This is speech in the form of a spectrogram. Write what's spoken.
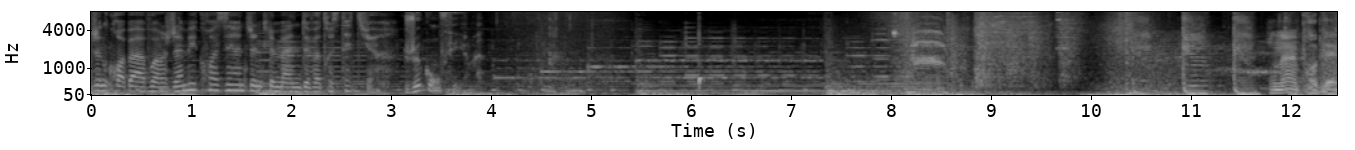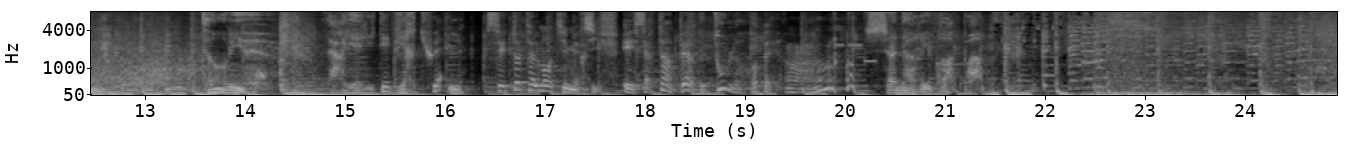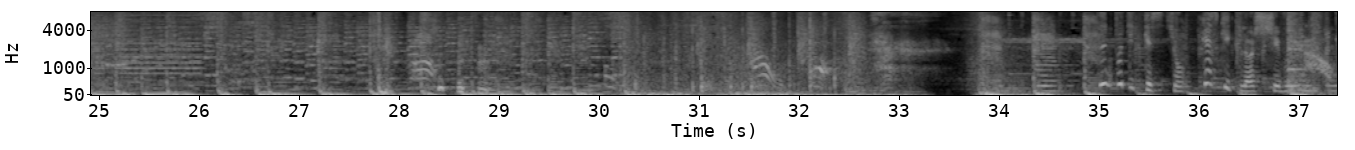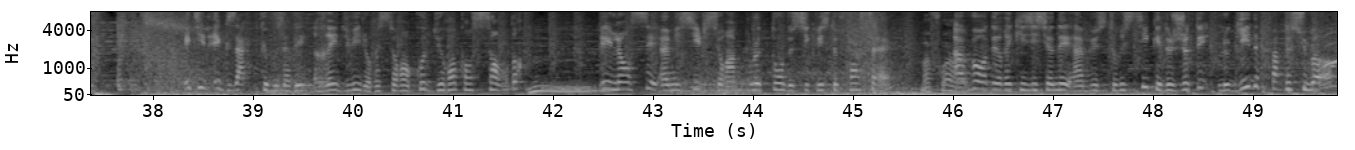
Je ne crois pas avoir jamais croisé un gentleman de votre stature. Je confirme. On a un problème. Tant mieux. La réalité virtuelle, C'est totalement immersif, et certains perdent tous leurs repères. ça n'arrivera pas. Question. Qu'est-ce qui cloche chez vous Est-il exact que vous avez réduit le restaurant Côte du Roc en cendres et lancé un missile sur un peloton de cyclistes français Ma foi. avant de réquisitionner un bus touristique et de jeter le guide par-dessus bord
